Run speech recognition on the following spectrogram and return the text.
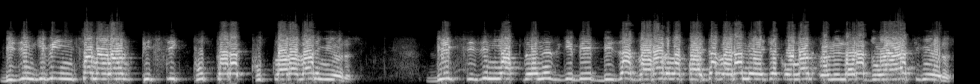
bizim gibi insan olan pislik putlara, putlara vermiyoruz. Biz sizin yaptığınız gibi bize zarar ve fayda veremeyecek olan ölülere dua etmiyoruz.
